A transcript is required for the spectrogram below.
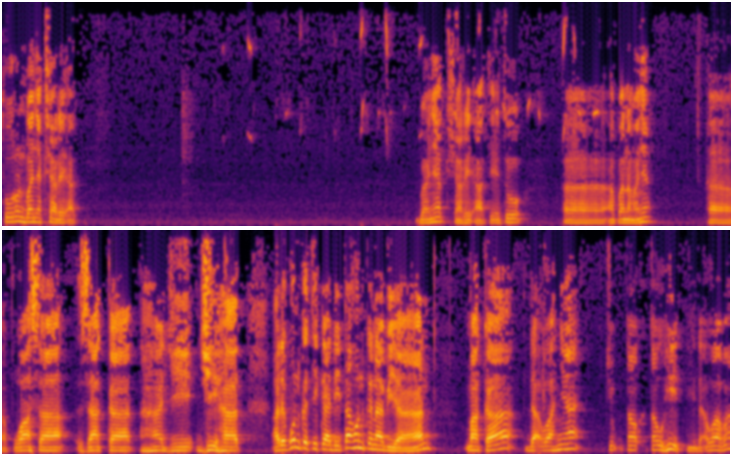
turun banyak syariat. Banyak syariat yaitu uh, apa namanya? Uh, puasa, zakat, haji, jihad. Adapun ketika di tahun kenabian maka dakwahnya tauhid, dakwah apa?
